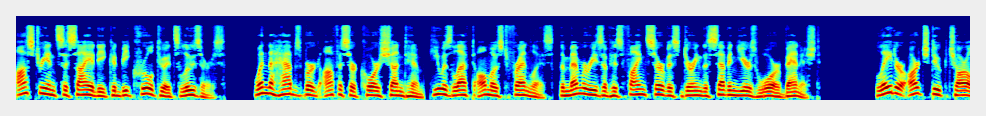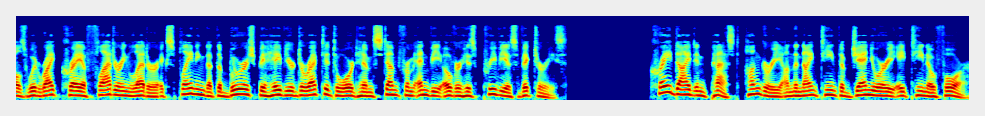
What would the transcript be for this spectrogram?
Austrian society could be cruel to its losers. When the Habsburg officer corps shunned him, he was left almost friendless. The memories of his fine service during the Seven Years' War vanished. Later Archduke Charles would write Kray a flattering letter explaining that the boorish behavior directed toward him stemmed from envy over his previous victories. Kray died in Pest, Hungary on 19 January 1804.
